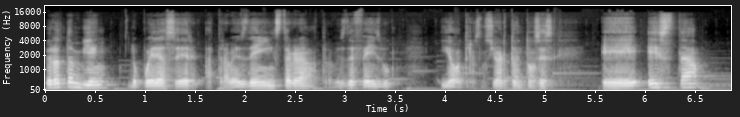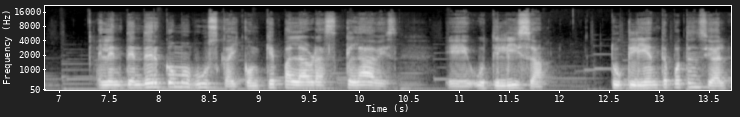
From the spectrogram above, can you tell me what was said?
Pero también lo puede hacer a través de Instagram, a través de Facebook y otras, ¿no es cierto? Entonces, eh, esta el entender cómo busca y con qué palabras claves eh, utiliza tu cliente potencial,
